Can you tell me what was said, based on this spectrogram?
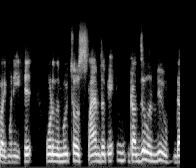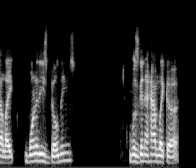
like when he hit one of the Mutos, slammed up. Godzilla knew that like one of these buildings was gonna have like a,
